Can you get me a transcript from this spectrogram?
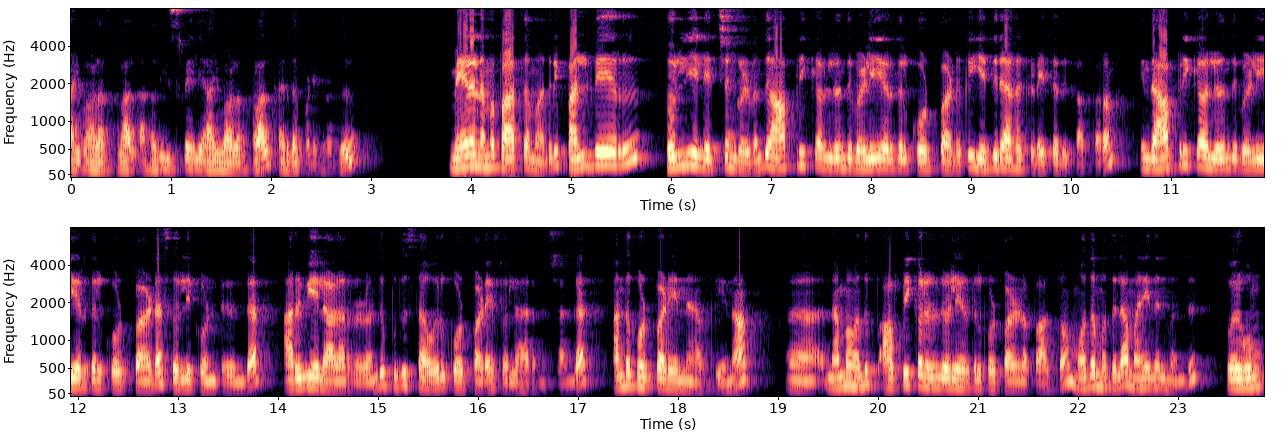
ஆய்வாளர்களால் அதாவது இஸ்ரேலிய ஆய்வாளர்களால் கருதப்படுகிறது. மேலே நம்ம பார்த்த மாதிரி பல்வேறு தொல்லியல் எச்சங்கள் வந்து ஆப்பிரிக்காவிலிருந்து வெளியேறுதல் கோட்பாடுக்கு எதிராக கிடைத்ததுக்கு அப்புறம் இந்த ஆப்பிரிக்காவிலிருந்து வெளியேறுதல் கோட்பாடை சொல்லி கொண்டிருந்த அறிவியலாளர்கள் வந்து புதுசாக ஒரு கோட்பாடே சொல்ல ஆரம்பித்தாங்க அந்த கோட்பாடு என்ன அப்படின்னா நம்ம வந்து ஆப்பிரிக்காவிலிருந்து வெளியேறுதல் கோட்பாடில் பார்த்தோம். முத முதல்ல மனிதன் வந்து ஒரு ஒம்-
